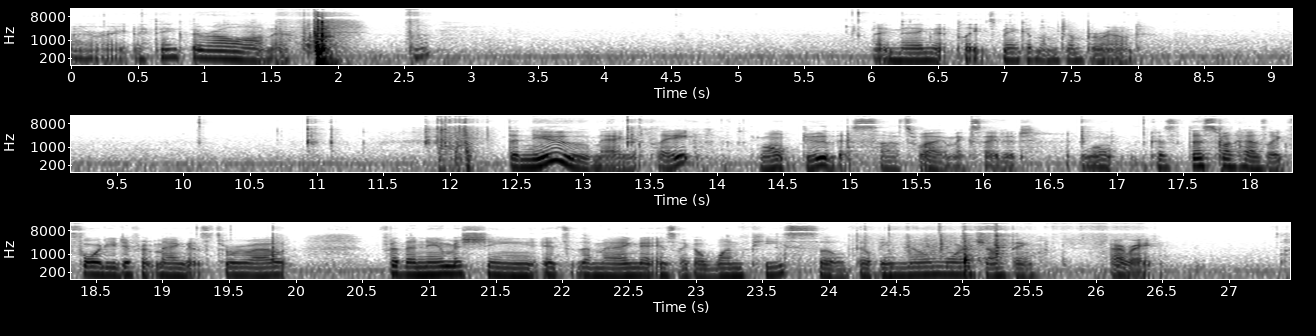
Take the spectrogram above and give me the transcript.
All right, I think they're all on there. My magnet plate's making them jump around. The new magnet plate won't do this. That's why I'm excited. It won't, because this one has like 40 different magnets throughout for the new machine, it's the magnet is like a one piece, so there'll be no more jumping. All right. Oh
